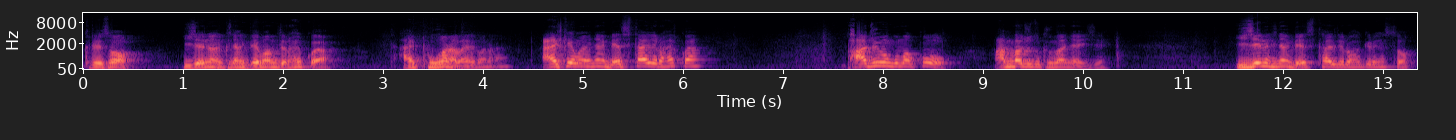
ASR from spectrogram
그래서 이제는 그냥 내 마음대로 할 거야. 아이 보거나 말거나. 알게 뭐 그냥 내 스타일대로 할 거야. 봐주면 고맙고 안 봐줘도 그만이야 이제. 이제는 그냥 내 스타일대로 하기로 했어.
